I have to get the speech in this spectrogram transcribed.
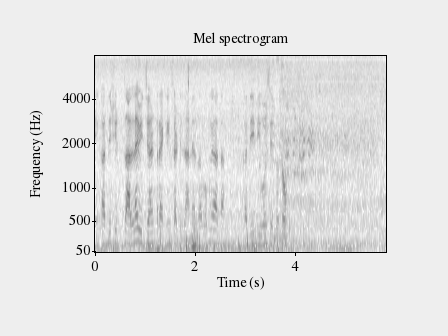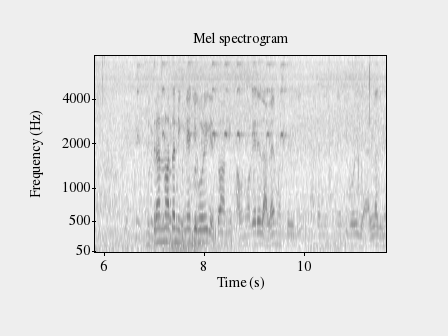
एका दिवशी चाललाय विचार ट्रॅकिंगसाठी. जाण्याचा बघूया आता. कधी दिवस येतो तो. मित्रांनो आता निघण्याची गोळी घेतो. आम्ही खाऊन वगैरे झालाय मस्त आता निघण्याची गोळी घ्यायला लागले.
